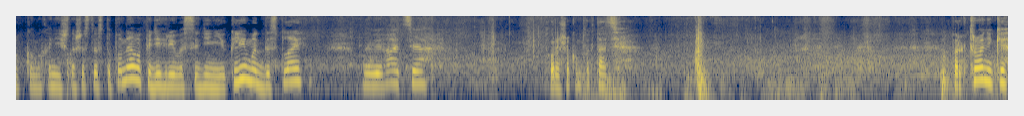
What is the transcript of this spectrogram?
Коробка механічна шестиступенева, підігріви сидінь, є клімат, дисплей, навігація. Хороша комплектація. Парктроніки.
